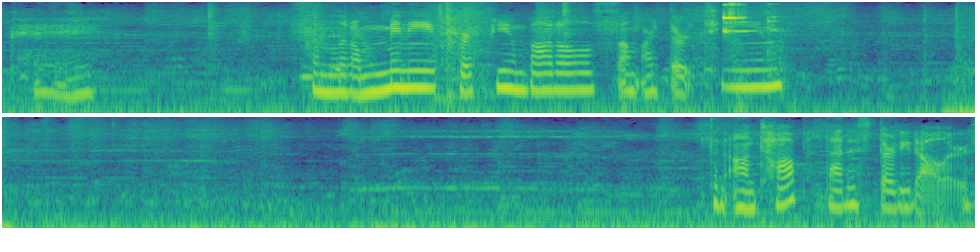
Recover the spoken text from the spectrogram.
Okay. Some little mini perfume bottles. Some are 13. Then on top, that is $30.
